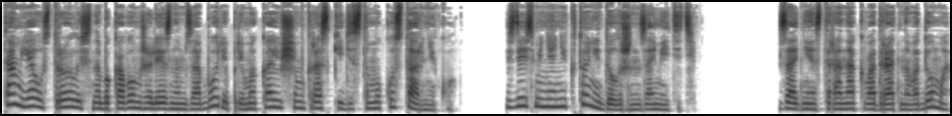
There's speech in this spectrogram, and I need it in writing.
Там я устроилась на боковом железном заборе, примыкающем к раскидистому кустарнику. Здесь меня никто не должен заметить. Задняя сторона квадратного дома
